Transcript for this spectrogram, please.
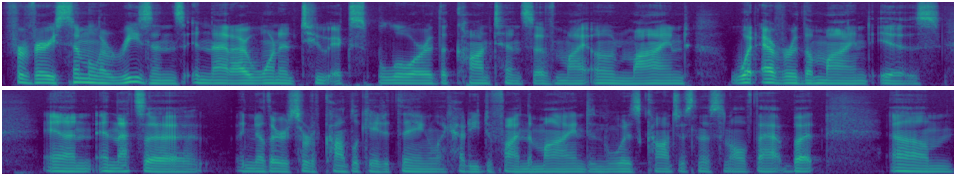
for very similar reasons in that I wanted to explore the contents of my own mind, whatever the mind is. And and that's a another sort of complicated thing, like how do you define the mind and what is consciousness and all of that. But um,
